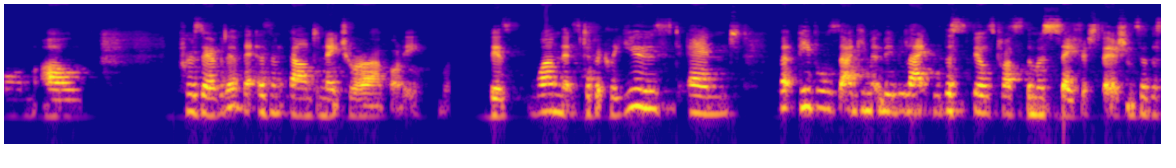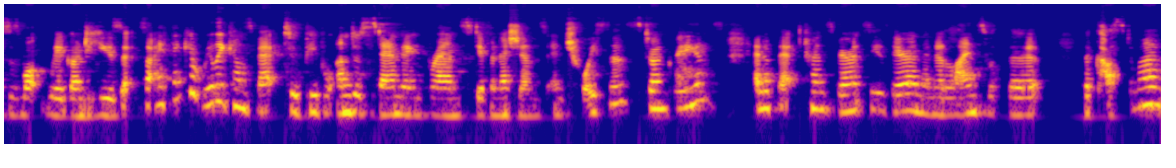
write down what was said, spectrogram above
form of preservative that isn't found in nature or our body. There's one that's typically used and but people's argument may be like, well, this feels to us the most safest version, so this is what we're going to use it. So I think it really comes back to people understanding brands' definitions and choices to ingredients. And if that transparency is there and then it aligns with the, the customer,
